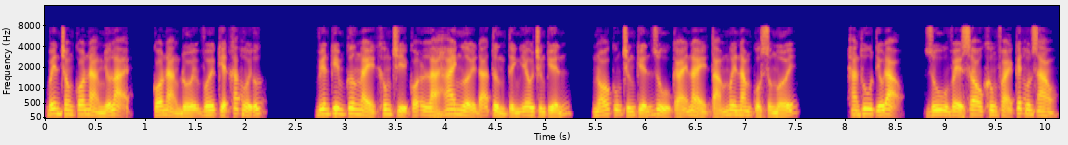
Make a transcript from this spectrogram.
Bên trong có nàng nhớ lại, có nàng đối với kiệt khắc hồi ức. Viên kim cương này không chỉ có là hai người đã từng tình yêu chứng kiến, nó cũng chứng kiến dù cái này tám mươi năm cuộc sống mới. Hàn thu tiếu đạo, dù về sau không phải kết hôn sao?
